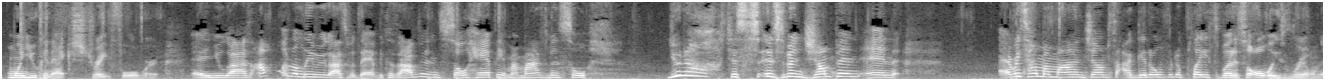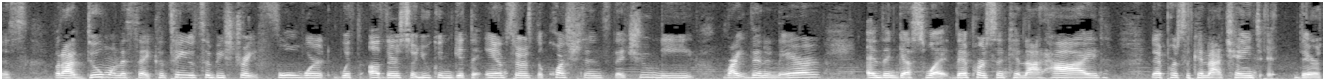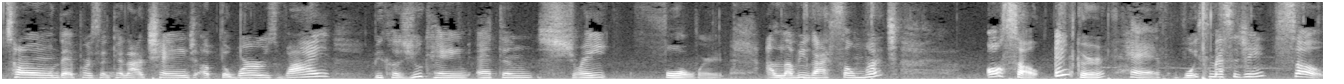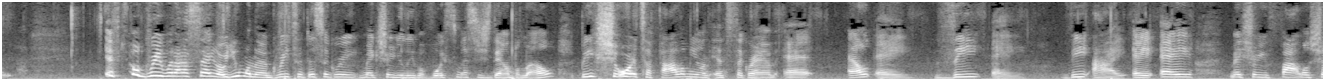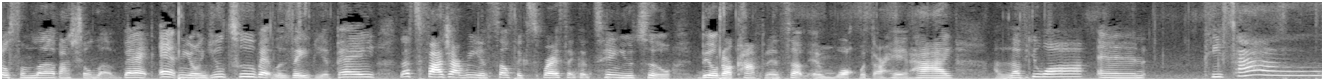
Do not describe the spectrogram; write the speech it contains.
when you can act straightforward and you guys i'm gonna leave you guys with that because i've been so happy my mind's been so you know just it's been jumping and every time my mind jumps i get over the place but it's always realness but I do want to say continue to be straightforward with others so you can get the answers, the questions that you need right then and there. And then guess what? That person cannot hide. That person cannot change their tone. That person cannot change up the words. Why? Because you came at them straight forward. I love you guys so much. Also, Anchor has voice messaging. So, if you agree with what I say or you want to agree to disagree, make sure you leave a voice message down below. Be sure to follow me on Instagram at L A Z A V I A A. Make sure you follow, show some love. I show love back. Add me on YouTube at Lazavia Bay. Let's Fajaree and self express and continue to build our confidence up and walk with our head high. I love you all and peace out.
